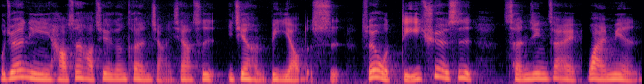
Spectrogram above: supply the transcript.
我觉得你好声好气的跟客人讲一下是一件很必要的事，所以我的确是曾经在外面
